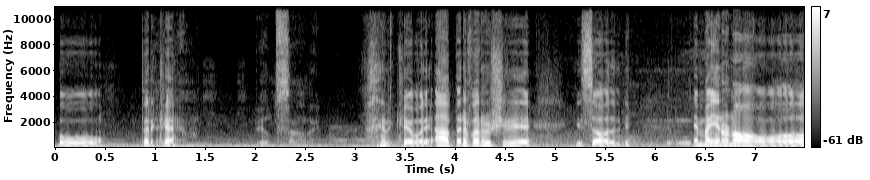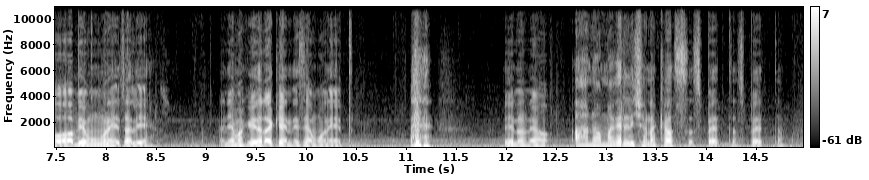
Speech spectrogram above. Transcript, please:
Oh, perché? Perché vuoi? Ah, per far uscire i soldi. Eh, ma io non ho... Abbiamo moneta lì. Andiamo a chiedere a Kenny se ha moneta. io non ne ho. Ah no, magari lì c'è una cassa. Aspetta, aspetta.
